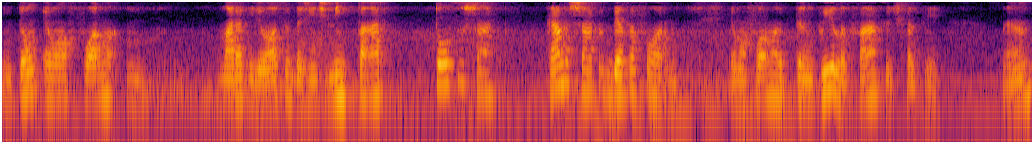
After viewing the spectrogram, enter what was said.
Então é uma forma maravilhosa da gente limpar todos os chakras, cada chakra dessa forma. É uma forma tranquila, fácil de fazer, né?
